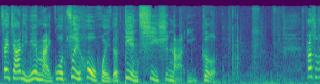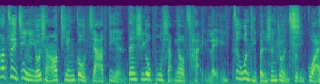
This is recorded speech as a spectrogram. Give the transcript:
在家里面买过最后悔的电器是哪一个？他说他最近有想要添购家电，但是又不想要踩雷。这个问题本身就很奇怪。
